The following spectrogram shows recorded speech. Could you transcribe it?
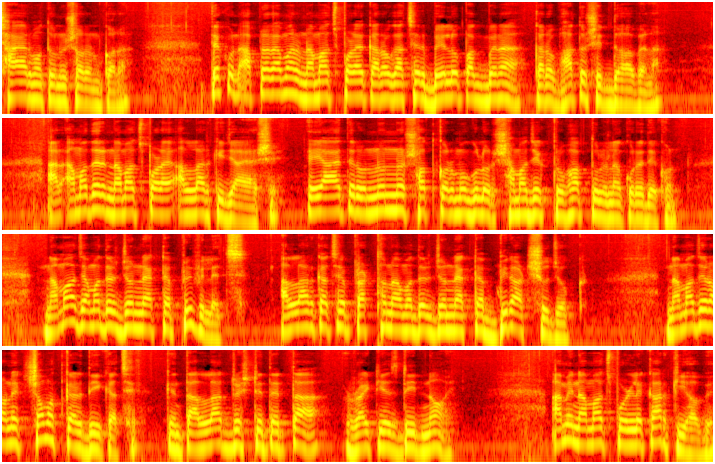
ছায়ার মতো অনুসরণ করা। দেখুন, আপনার আমার নামাজ পড়ায় কারও গাছের বেলও পাকবে না, কারও ভাতও সিদ্ধ হবে না। আর আমাদের নামাজ পড়ায় আল্লাহর কি যায় আসে? এই আয়াতের অন্যান্য সৎকর্মগুলোর সামাজিক প্রভাব তুলনা করে দেখুন। নামাজ আমাদের জন্য একটা প্রিভিলেজ আল্লাহর কাছে প্রার্থনা আমাদের জন্য একটা বিরাট সুযোগ। নামাজের অনেক চমৎকার দিক আছে, কিন্তু আল্লাহর দৃষ্টিতে তা রাইটিয়াস ডিড নয়। আমি নামাজ পড়লে কার কি হবে?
